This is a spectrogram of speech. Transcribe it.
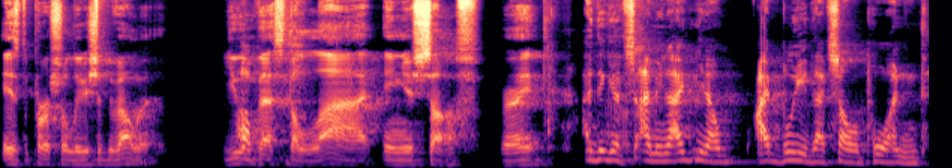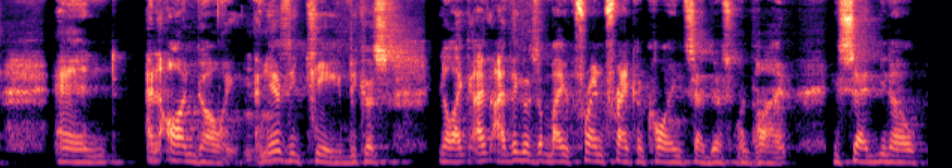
is the personal leadership development. You Oh. invest a lot in yourself, right? I think it's. I mean, I you know I believe that's so important and and ongoing. Mm-hmm. And here's the key because you know, like I, I think it was my friend Frank Coin said this one time. He said, you know,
